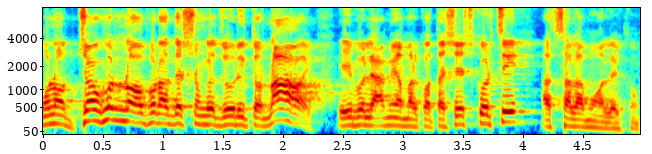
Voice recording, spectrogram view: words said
কোনো জঘন্য অপরাধের সঙ্গে জড়িত না হয়। এই বলে আমি আমার কথা শেষ করছি। আসসালামু আলাইকুম।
